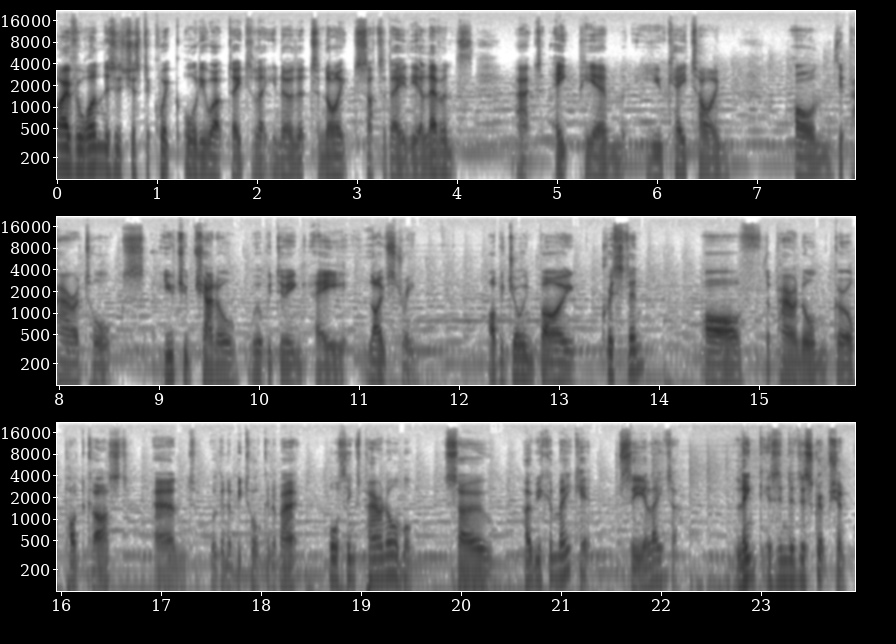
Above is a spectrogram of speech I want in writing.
Hi everyone, this is just a quick audio update to let you know that tonight, Saturday the 11th, at 8 pm UK time, on the Paratalk's YouTube channel, we'll be doing a live stream. I'll be joined by Kristen of the Paranormal Girl podcast, and we're going to be talking about all things paranormal. So, hope you can make it. See you later. Link is in the description.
